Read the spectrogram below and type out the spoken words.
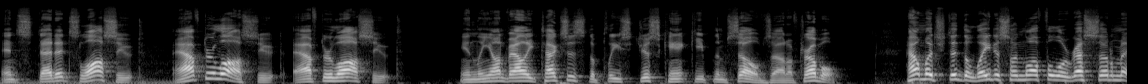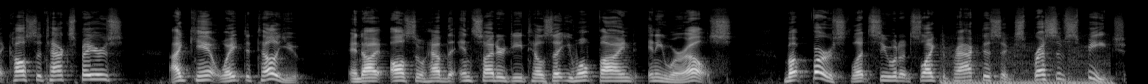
Instead, it's lawsuit after lawsuit after lawsuit. In Leon Valley, Texas, the police just can't keep themselves out of trouble. How much did the latest unlawful arrest settlement cost the taxpayers? I can't wait to tell you. And I also have the insider details that you won't find anywhere else. But first, let's see what it's like to practice expressive speech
